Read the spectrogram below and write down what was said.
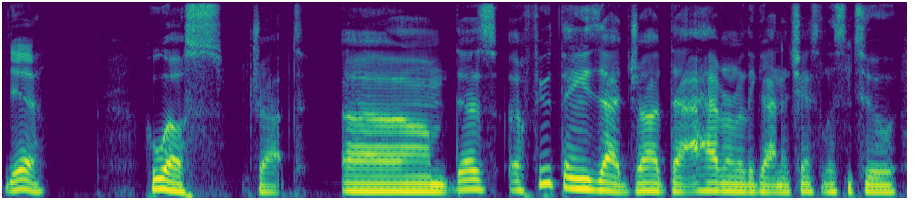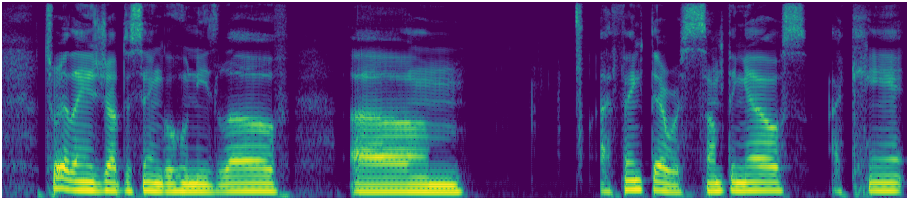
yeah. Who else dropped? Um, there's a few things that dropped that I haven't really gotten a chance to listen to. Tory Lanez dropped a single "Who Needs Love." Um, I think there was something else. I can't.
